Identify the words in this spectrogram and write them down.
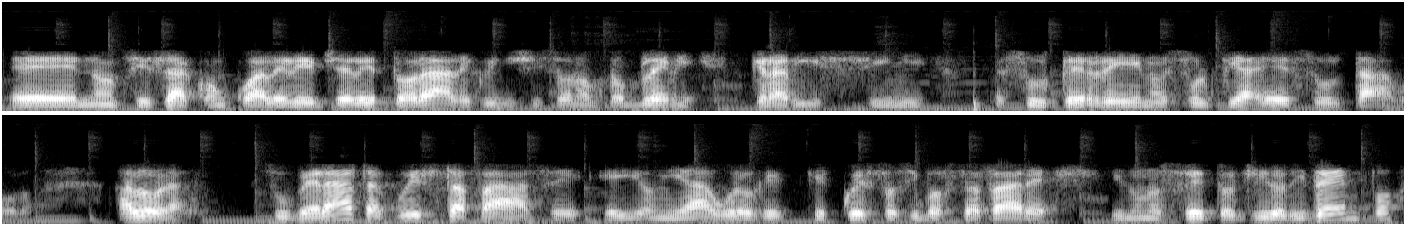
eh, non si sa con quale legge elettorale, quindi ci sono problemi gravissimi sul terreno e sul, e sul tavolo. Allora, superata questa fase, e io mi auguro che, che, questo si possa fare in uno stretto giro di tempo,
